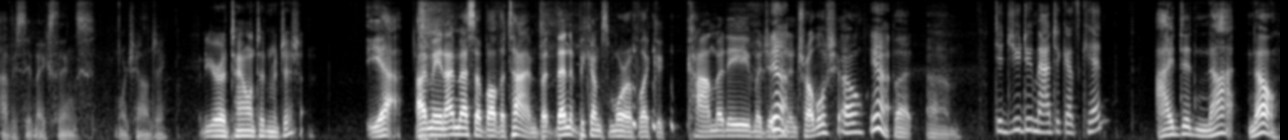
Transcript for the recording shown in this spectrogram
obviously makes things more challenging. You're a talented magician. Yeah. I mean, I mess up all the time, but then it becomes more of like a comedy magician Yeah. in trouble show. Yeah. But um, Did you do magic as a kid? I did not. No.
